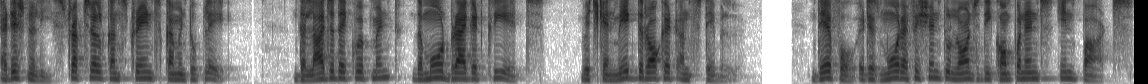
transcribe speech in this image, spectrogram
Additionally, structural constraints come into play. The larger the equipment, the more drag it creates, which can make the rocket unstable. Therefore, it is more efficient to launch the components in parts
